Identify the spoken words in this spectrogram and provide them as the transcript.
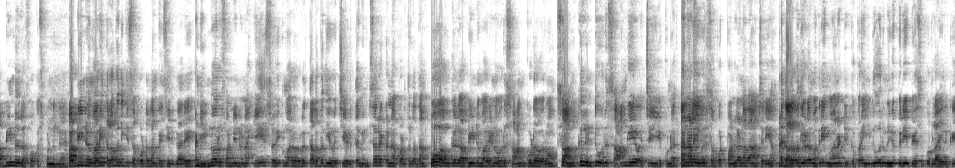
அப்படின்றதுல ஃபோக்கஸ் பண்ணுங்க. அப்படின்ற மாதிரி தளபதிக்கு சப்போர்ட்டா தான் பேசியிருக்காரு. அண்ட் இன்னொரு ஃபன் என்னன்னா கே எஸ் ரவிக்குமார் அவர்கள் தளபதியை வச்சு எடுத்த மின்சார கண்ணா படத்துல தான் ஓ அங்கிள் அப்படின்ற மாதிரியான ஒரு சாங் கூட வரும். ஸோ அங்கிள்ன்ட்டு ஒரு சாங் சாங்கே வச்ச இயக்குனர். அதனால இவர் சப்போர்ட் பண்ணலன்னா தான் ஆச்சரியம். தளபதியோட மதுரை மாநாட்டிற்கு அப்புறம் இது ஒரு மிகப்பெரிய பேசு பொருளா இருக்கு.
